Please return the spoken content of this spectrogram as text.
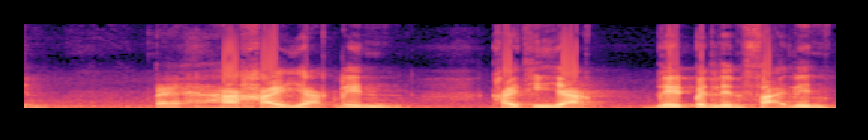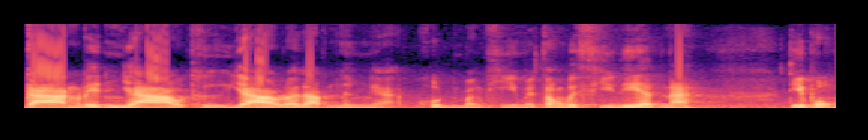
น แต่ถ้าใครอยากเล่น ใครที่อยากเล่นเป็นเลนสายเล่นกลางเล่นยาวถือยาวระดับหนึ่งเนี่ย คุณบางทีไม่ต้องไปซีเรียสนะ ที่ผม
